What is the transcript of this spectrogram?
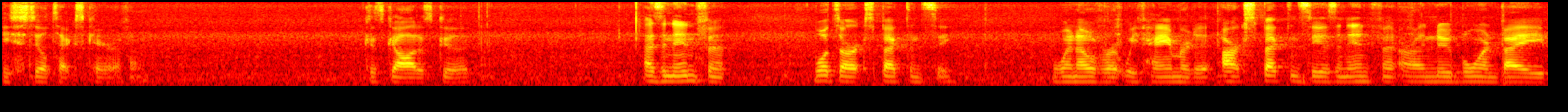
He still takes care of him. Because God is good. As an infant, what's our expectancy? went over it, we've hammered it. Our expectancy as an infant or a newborn babe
